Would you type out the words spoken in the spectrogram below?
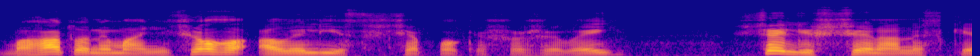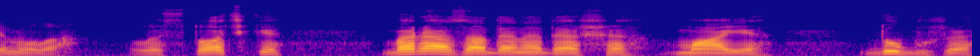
Багато нема нічого, але ліс ще поки що живий. Ще ліщина не скинула листочки. Береза де-не-де ще має. Дуб вже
